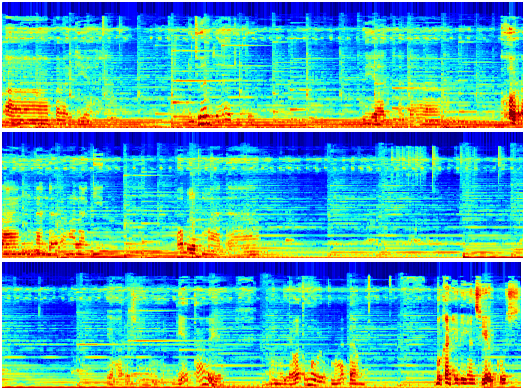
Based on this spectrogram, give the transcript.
Uh, apalagi lucu aja gitu lihat ada orang nganda ngalangin mobil pemadam dia tahu ya mau lewat tuh mobil pemadam bukan iringan sirkus.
